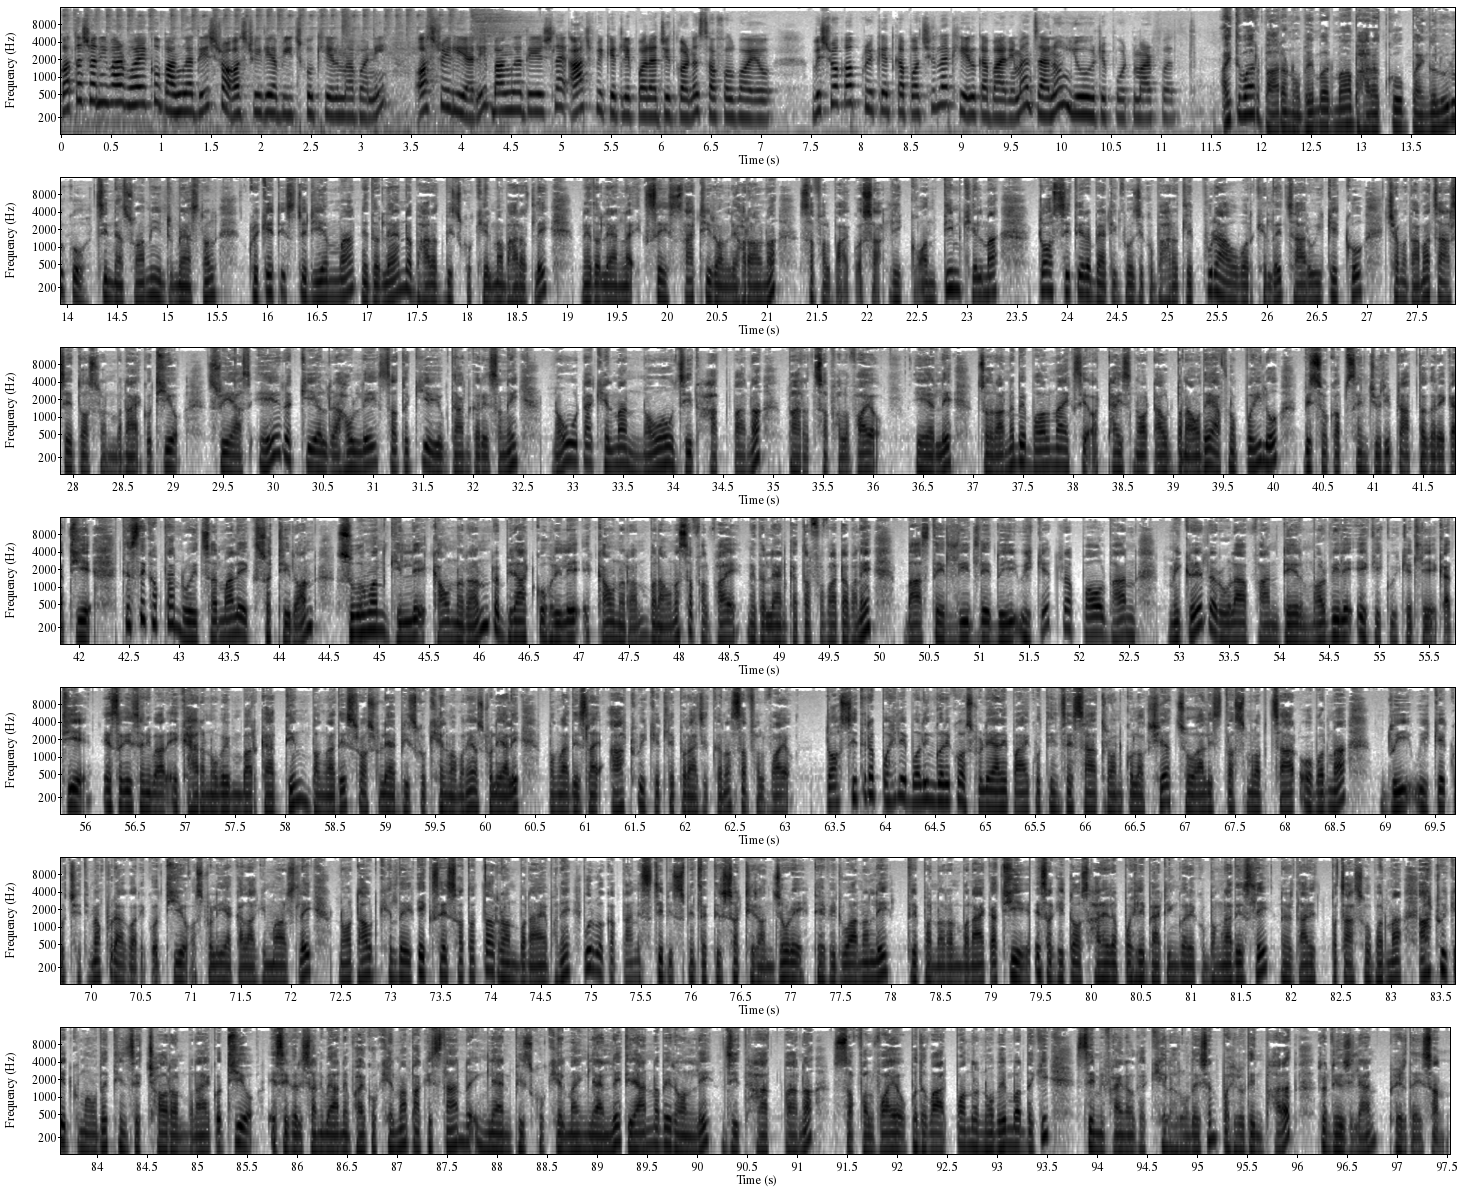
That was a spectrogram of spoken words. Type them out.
गत शनिबार भएको बङ्गलादेश र अस्ट्रेलिया बीचको खेलमा भने अस्ट्रेलियाले बङ्गलादेशलाई आठ विकेटले पराजित गर्न सफल भयो। विश्वकप क्रिकेटका पछिल्ला खेलका बारेमा जानौँ यो रिपोर्ट मार्फत। आइतबार बाह्र नोभेम्बरमा भारतको बेङ्गलुरुको चिन्नास्वामी इन्टरनेसनल क्रिकेट स्टेडियममा नेदरल्याण्ड र भारत बीचको खेलमा भारतले नेदरल्याण्डलाई एक सय साठी रनले हराउन सफल पाएको छ। लिगको अन्तिम खेलमा टस जितेर ब्याटिङ रोजेको भारतले पूरा ओभर खेल्दै चार विकेटको क्षमतामा चार सय दस रन बनाएको थियो। श्रेयास ए र केएल राहुलले शतकीय योगदान गरेसँगै नौवटा खेलमा नौ जित हात पार्न भारत सफल भयो। एयरले चौरानब्बे बलमा एक सय अठाइस नट आउट बनाउँदै आफ्नो पहिलो विश्वकप सेन्चुरी प्राप्त गरेका थिए। त्यस्तै कप्तान रोहित शर्माले एकसठी रन शुभमन गिलले एकाउन्न रन र विराट कोहलीले एकाउन्न रन बनाउन सफल भए। नेदरल्याण्डका तर्फबाट भने बास्ते लिडले दुई विकेट र पौल भान मिक्रेल र रोला भान डेर मर्वीले एक एक विकेट लिएका थिए। यसअघि शनिबार एघार नोभेम्बरका दिन बंगलादेश र अस्ट्रेलिया बीचको खेलमा भने अस्ट्रेलियाले बंगलादेशलाई आठ विकेटले पराजित गर्न सफल भयो। टस जितेर पहिले बलिङ गरेको अस्ट्रेलियाले पाएको तीन सय सात रनको लक्ष्य चौवालिस दशमलव चार ओभरमा दुई विकेटको क्षतिमा पूरा गरेको थियो। अस्ट्रेलियाका लागि मार्सले नट आउट खेल्दै एक सय सतहत्तर रन बनाए भने पूर्व कप्तान स्टिभ स्मिथले त्रिसठी रन जोडे। डेभिड वार्नरले त्रिपन्न रन बनाएका थिए। यसअघि टस हारेर पहिले ब्याटिङ गरेको बंगलादेशले निर्धारित पचास ओभरमा आठ विकेट गुमाउँदै तीन सय छ रन बनाएको थियो। यसै गरी शनिबार नै भएको खेलमा पाकिस्तान र इङ्ल्याण्ड बीचको खेलमा इङ्ल्याण्डले तिरानब्बे रनले जित हात पार्न सफल भयो। बुधबार पन्ध्र नोभेम्बर देखि सेमी फाइनलका खेलहरू हुँदैछन्। पहिलो दिन भारत र न्युजिल्याण्ड भिड्दैछन्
